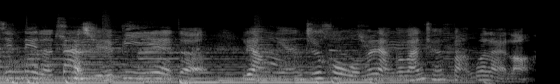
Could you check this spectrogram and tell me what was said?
经历了大学毕业的两年之后，我们两个完全反过来了，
